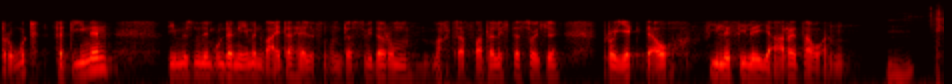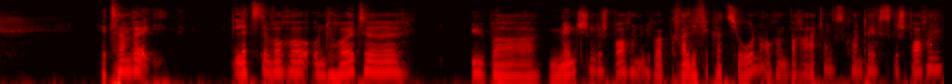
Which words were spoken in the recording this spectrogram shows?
Brot verdienen, die müssen dem Unternehmen weiterhelfen. Und das wiederum macht es erforderlich, dass solche Projekte auch viele, viele Jahre dauern. Mhm. Jetzt haben wir letzte Woche und heute über Menschen gesprochen, über Qualifikation, auch im Beratungskontext gesprochen.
